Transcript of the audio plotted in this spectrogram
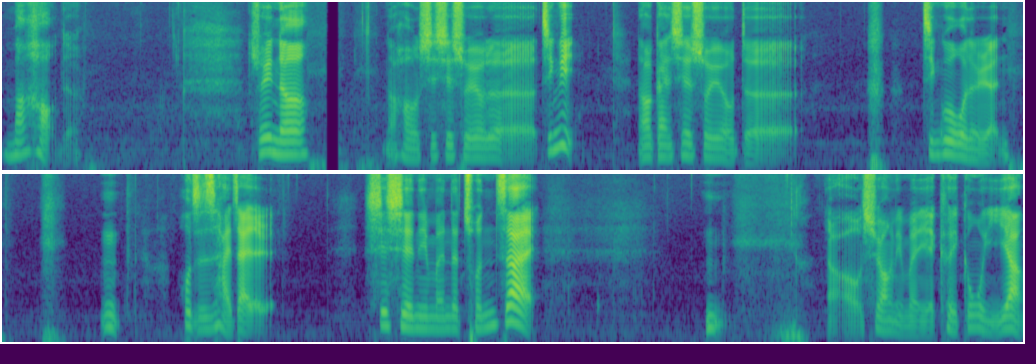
蛮好的。所以呢，然后谢谢所有的经历，然后感谢所有的 经过我的人，嗯，或者是还在的人，谢谢你们的存在，嗯，然后希望你们也可以跟我一样，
